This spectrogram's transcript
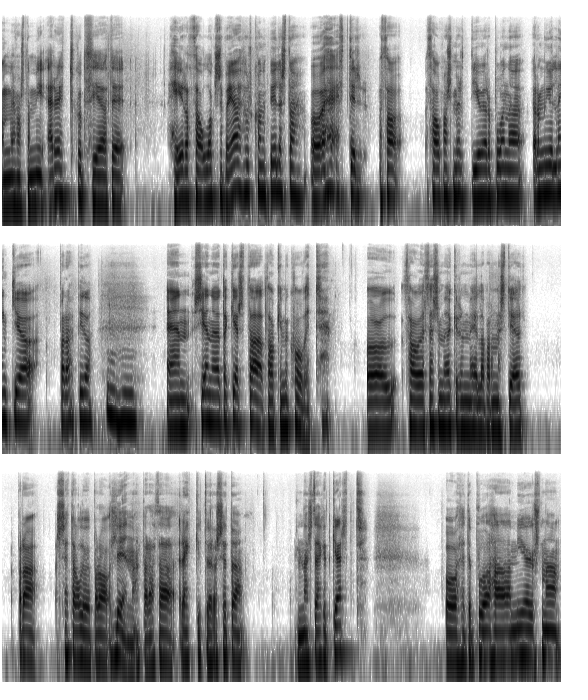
og mér fannst það mjög erfitt sko því að þið heyra þá loksins bara, já, þú ert komin bygglista og eftir og þá, þá fannst mér ég vera búin að vera mjög lengi að bara býða Mm -hmm. en síðan að þetta gerst það þá kemur COVID. Og þá er þessum aðgerðum meðlega bara næstu að bara setja alveg bara hliðina. Bara það er ekkert verið að setja næstu ekkert gert. Og þetta er búið að hafa mjög svona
